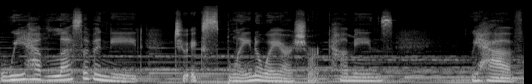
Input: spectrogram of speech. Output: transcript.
we have less of a need to explain away our shortcomings. We have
